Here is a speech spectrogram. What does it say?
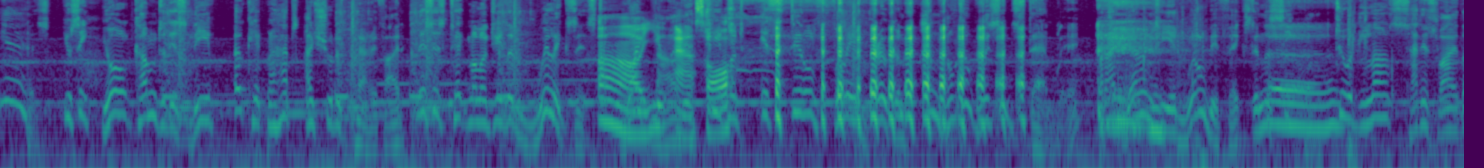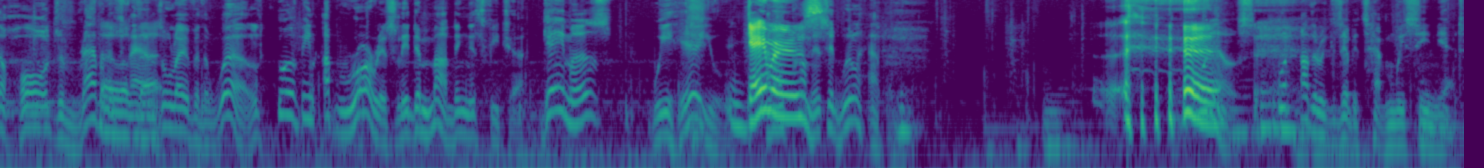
Yes. You see, you'll come to this leave. Okay, perhaps I should have clarified. This is technology that will exist. Oh, right you now, asshole. The achievement is still fully broken. I'm not a wizard, Stanley, but I guarantee it will be fixed in the sequel to at last satisfy the hordes of ravenous fans that. all over the world who have been uproariously demanding this feature. Gamers, we hear you. and I Gamers. promise it will happen. what else? What other exhibits haven't we seen yet?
